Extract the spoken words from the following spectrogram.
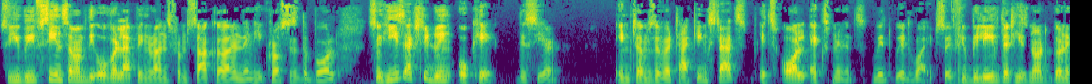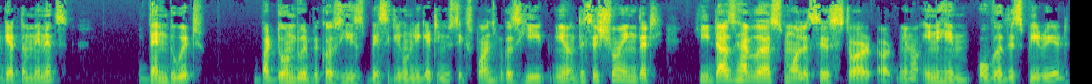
so you, we've seen some of the overlapping runs from Saka and then he crosses the ball so he's actually doing okay this year in terms of attacking stats it's all x minutes with with white. So if Yeah. you believe that he's not going to get the minutes then do it. But don't do it because he's basically only getting you six points because he you know this is showing that he does have a small assist or, or you know in him over this period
